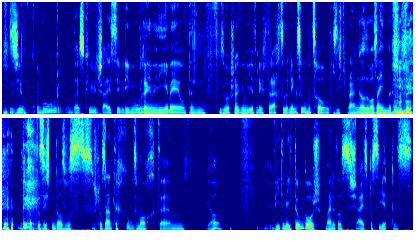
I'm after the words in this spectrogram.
das ist eine Mauer und hast das Gefühl, Scheiße, über die Mauer komme ich nie mehr und dann versuchst du irgendwie vielleicht rechts oder links rumzukommen oder sie zu sprengen oder was auch immer. ich glaube, das ist dann das, was schlussendlich ausmacht, ähm, ja, wie, wie du damit umgehst. Ich meine, dass Scheiß passiert, das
